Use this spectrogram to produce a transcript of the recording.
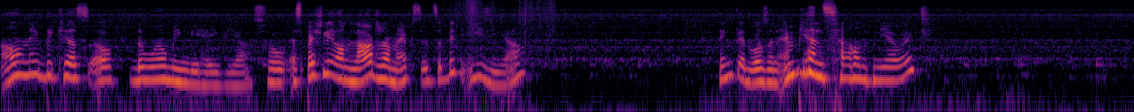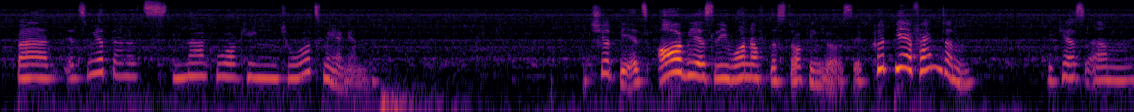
Only because of the roaming behavior. So especially on larger maps it's a bit easier. I think that was an ambient sound near it. But it's weird that it's not walking towards me again. It should be. It's obviously one of the stalking ghosts. It could be a phantom. Because um,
